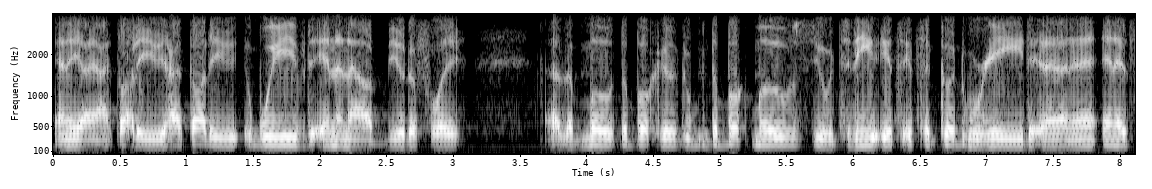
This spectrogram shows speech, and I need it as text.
and he, I thought he I thought he weaved in and out beautifully. Uh, the mo- the book the book moves. You it's an, it's it's a good read and and it's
